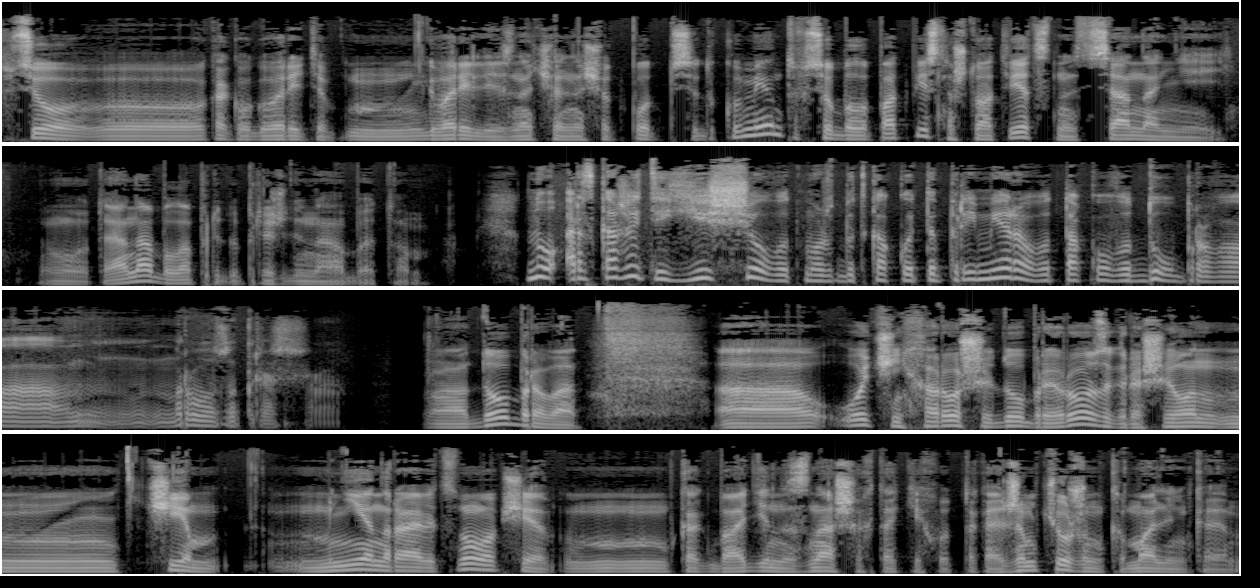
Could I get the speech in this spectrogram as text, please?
все, э, как вы говорите, говорили изначально насчет подписи документов, все было подписано, что ответственность вся на ней. Вот, и она была предупреждена об этом. Ну, расскажите еще, вот, может быть, какой-то пример вот такого доброго розыгрыша. А, доброго. А, очень хороший, добрый розыгрыш, и он чем мне нравится, ну, вообще, как бы один из наших таких вот такая жемчужинка маленькая,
